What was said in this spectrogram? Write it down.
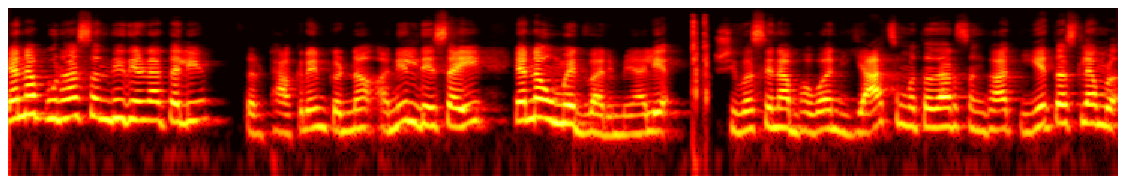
यांना पुन्हा संधी देण्यात आली तर ठाकरेंकडनं अनिल देसाई यांना उमेदवारी मिळाली आहे. शिवसेना भवन याच मतदारसंघात येत असल्यामुळं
